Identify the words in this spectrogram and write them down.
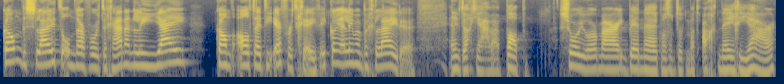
kan besluiten om daarvoor te gaan. En alleen jij kan altijd die effort geven. Ik kan je alleen maar begeleiden. En ik dacht, ja, maar pap, sorry hoor, maar ik, ben, uh, ik was op dat moment 8, 9 jaar.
